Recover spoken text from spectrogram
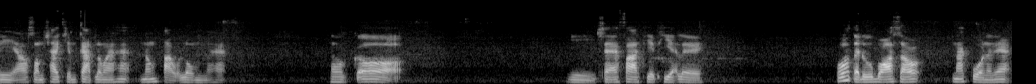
นี่เอาสมชายเข็มกัดลงมาฮะน้องเต๋าลมนะฮะแล้วก็นี่แซฟาเพียเพียเลยโอ้แต่ดูบอสแล้วน่ากลัวนะเนี่ย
